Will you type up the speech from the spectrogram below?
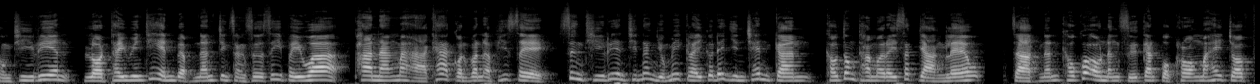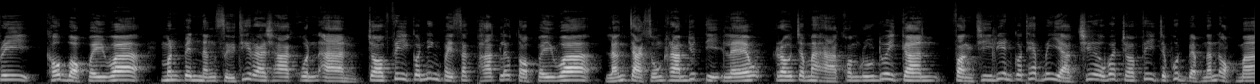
ของทีเรียน หลอร์ดไทวินที่เห็นแบบนั้นจึงสั่งเซอร์ซี่ไปว่า พานางมาหาข้าก่อนวันอภิเษกซึ่งทีเรียนที่นั่งอยู่ไม่ไกลก็ได้ยินเช่นกัน เขาต้องทำอะไรสักอย่างแล้ว จากนั้นเขาก็เอาหนังสือการปกครองมาให้จอฟฟรีย์เขาบอกไปว่ามันเป็นหนังสือที่ราชาควรอ่าน จอฟฟรีย์ก็นิ่งไปสักพักแล้วตอบไปว่า หลังจากสงครามยุติแล้ว เราจะมาหาความรู้ด้วยกัน ฝั่งทีเลียนก็แทบไม่อยากเชื่อว่าจอฟฟรีย์จะพูดแบบนั้นออกมา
